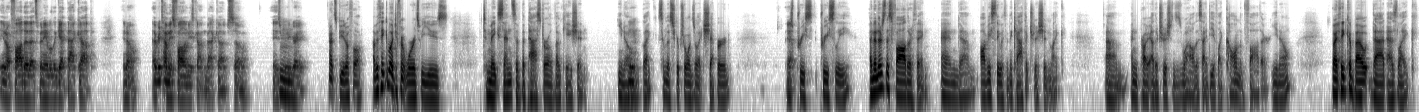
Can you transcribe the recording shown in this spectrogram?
you know, a father that's been able to get back up. You know, every time he's fallen, he's gotten back up. So he's pretty Mm. great. That's beautiful. I've been thinking about different words we use to make sense of the pastoral vocation. You know, Hmm. like some of the scriptural ones are like shepherd, there's Yeah. priest, priestly, and then there's this father thing. And um, obviously within the Catholic tradition, like, um, and probably other traditions as well, this idea of like calling them father, you know? But I think about that as like,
